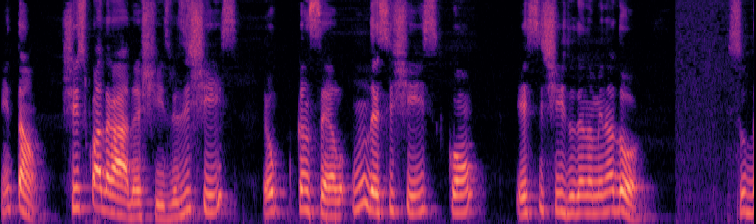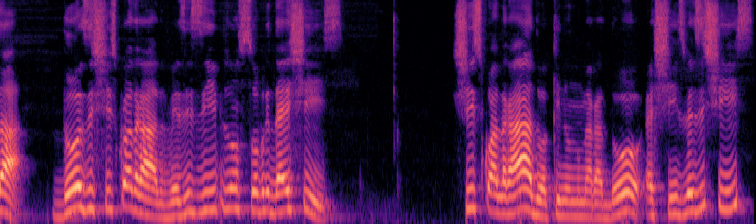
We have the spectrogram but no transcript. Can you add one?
Então, x quadrado é x vezes x, eu cancelo um desses x com esse x do denominador. Isso dá 12x quadrado vezes y sobre 10x. x quadrado aqui no numerador é x vezes x,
